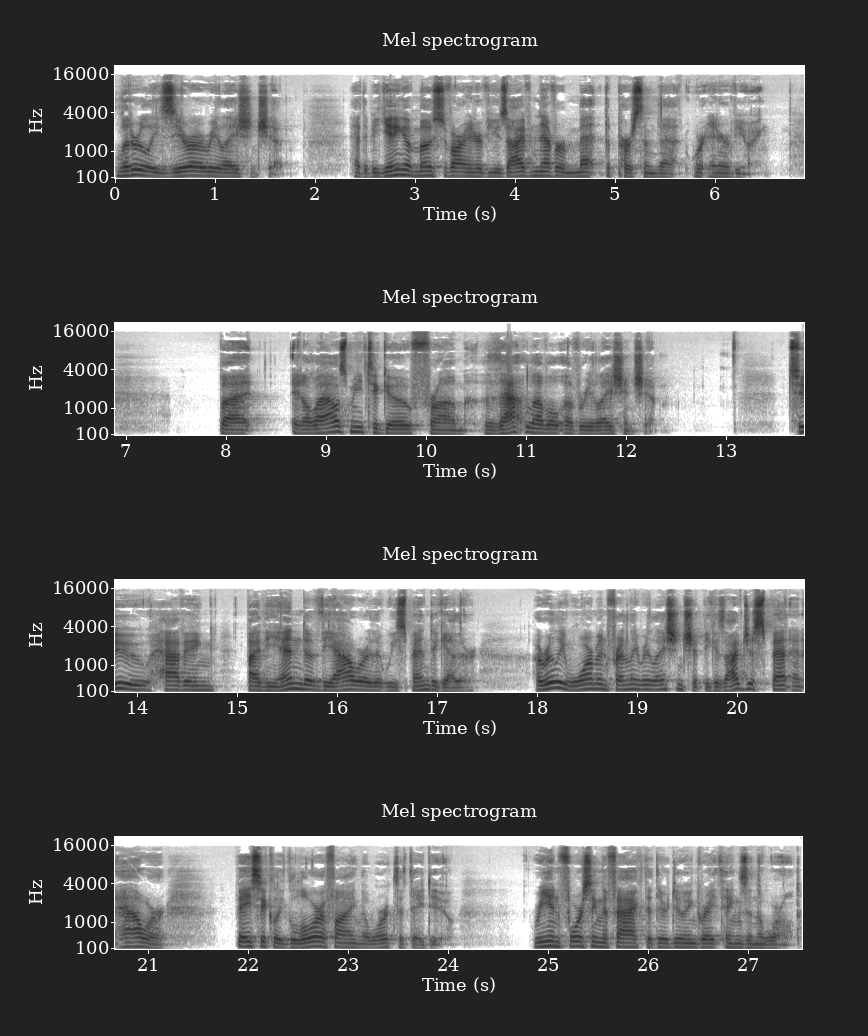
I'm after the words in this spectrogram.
literally zero relationship. At the beginning of most of our interviews, I've never met the person that we're interviewing. But it allows me to go from that level of relationship to having, by the end of the hour that we spend together, a really warm and friendly relationship because I've just spent an hour basically glorifying the work that they do reinforcing the fact that they're doing great things in the world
